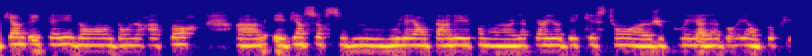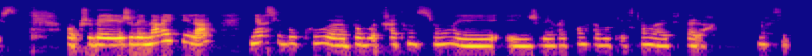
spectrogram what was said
bien détaillés dans, le rapport. Euh, et bien sûr, si vous voulez en parler pendant la période des questions, euh, je pourrais élaborer un peu plus. Donc, je vais, je vais m'arrêter là. Merci beaucoup euh, pour votre attention et, je vais répondre à vos questions tout à l'heure. Merci.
